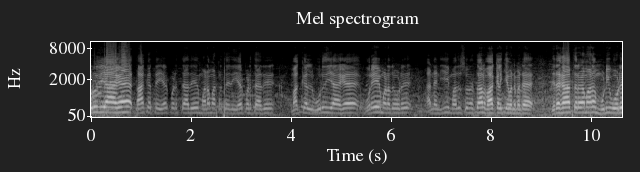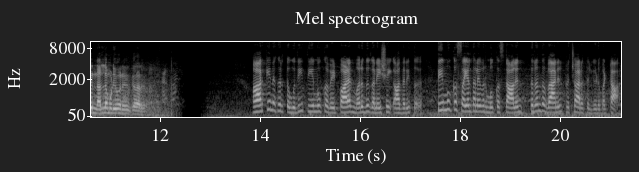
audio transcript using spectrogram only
உறுதியாக தாக்கத்தை ஏற்படுத்தாது மனமாற்றத்தை ஏற்படுத்தாது. மக்கள் உறுதியாக ஒரே மனதோடு அண்ணன் இ. மதுசூதன் தான் வாக்களிக்க வேண்டும் என்ற திடகாத்திரமான முடிவோடு நல்ல முடிவோடு இருக்கிறார்கள். ஆர்கே நகர் தொகுதி திமுக வேட்பாளர் மருது கணேஷை ஆதரித்து திமுக செயல் தலைவர் மு. க. ஸ்டாலின் திறந்த வேனில் பிரச்சாரத்தில் ஈடுபட்டார்.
